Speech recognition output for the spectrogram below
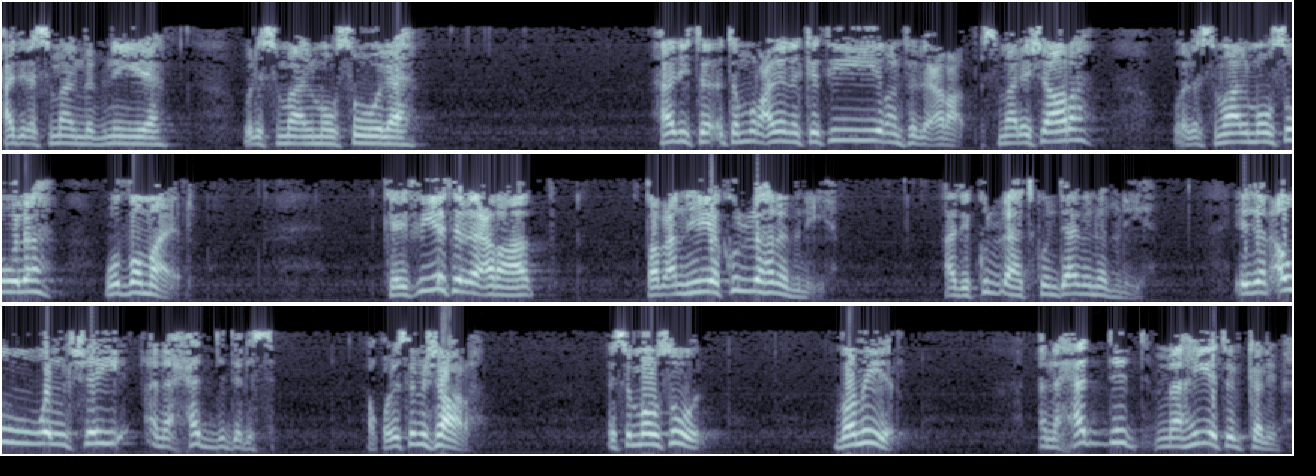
هذه الأسماء المبنية والأسماء الموصولة. هذه تمر علينا كثيرا في الإعراب أسماء الإشارة والأسماء الموصولة والضمائر. كيفية الإعراب؟ طبعا هي كلها مبنية. هذه كلها تكون دائما مبنية. إذا أول شيء أنا أحدد الاسم. أقول اسم إشارة اسم موصول ضمير. أنا أحدد ماهية الكلمة.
